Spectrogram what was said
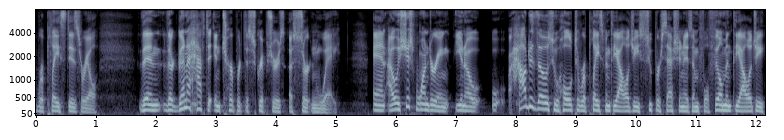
replaced Israel, then they're going to have to interpret the scriptures a certain way. And I was just wondering, you know, how do those who hold to replacement theology, supersessionism, fulfillment theology,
